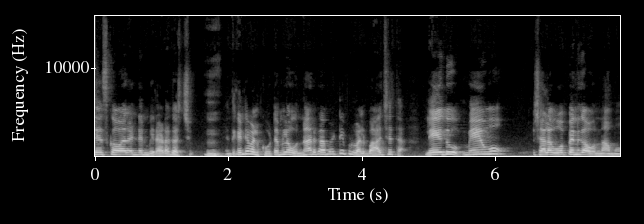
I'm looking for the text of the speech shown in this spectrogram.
చేసుకోవాలంటే అని మీరు అడగచ్చు. ఎందుకంటే వాళ్ళు కూటమిలో ఉన్నారు కాబట్టి ఇప్పుడు వాళ్ళ బాధ్యత. లేదు మేము చాలా ఓపెన్గా ఉన్నాము.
